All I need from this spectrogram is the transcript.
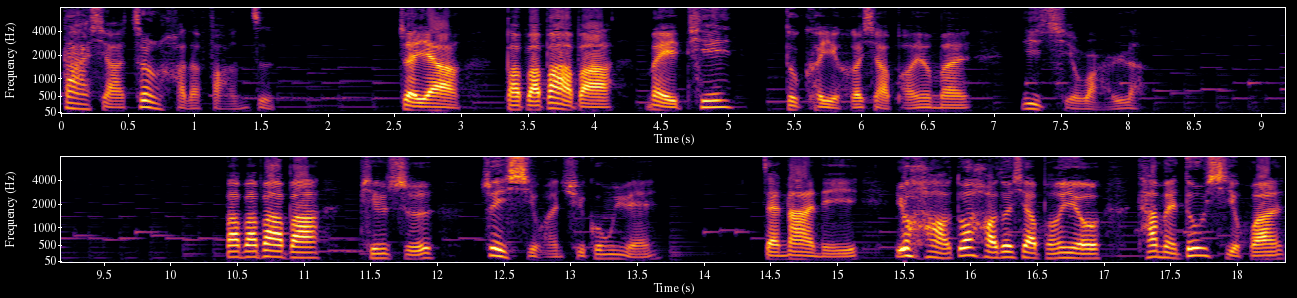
大小正好的房子，这样巴巴爸爸每天都可以和小朋友们一起玩了。巴巴爸爸平时最喜欢去公园，在那里有好多好多小朋友，他们都喜欢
